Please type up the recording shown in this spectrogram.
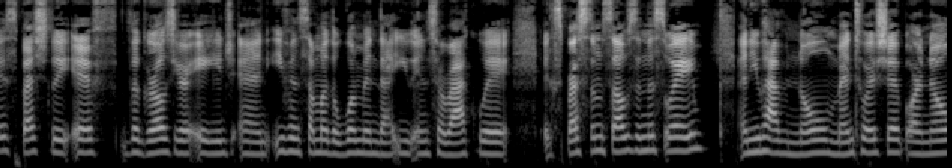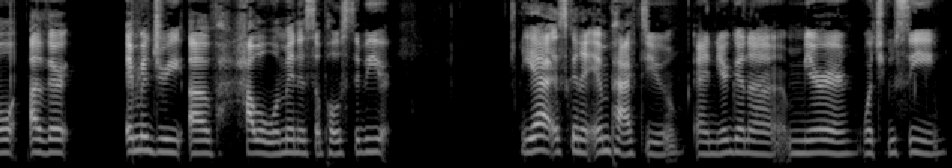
Especially if the girls your age and even some of the women that you interact with express themselves in this way and you have no mentorship or no other imagery of how a woman is supposed to be, yeah, it's going to impact you and you're going to mirror what you see.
